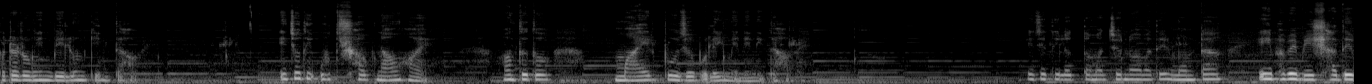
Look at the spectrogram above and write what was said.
কটা রঙিন বেলুন কিনতে হবে। এ যদি উৎসব নাও হয়, অন্তত মায়ের পুজো বলেই মেনে নিতে হবে। এই যে তিলোত্তমার জন্য আমাদের মনটা এইভাবে বিষাদে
